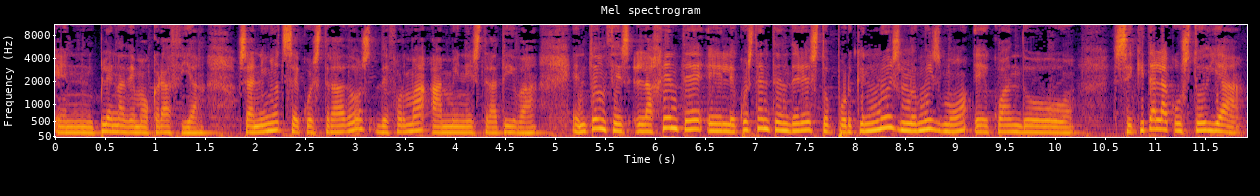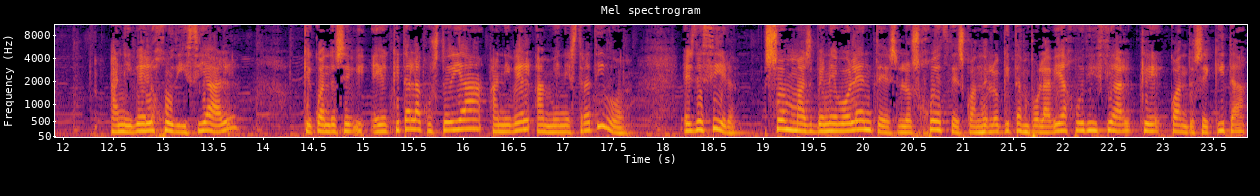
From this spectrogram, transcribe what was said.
en plena democracia. O sea, niños secuestrados de forma administrativa. Entonces, la gente eh, le cuesta entender esto porque no es lo mismo eh, cuando se quita la custodia a nivel judicial que cuando se eh, quita la custodia a nivel administrativo. Es decir, son más benevolentes los jueces cuando lo quitan por la vía judicial que cuando se quita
